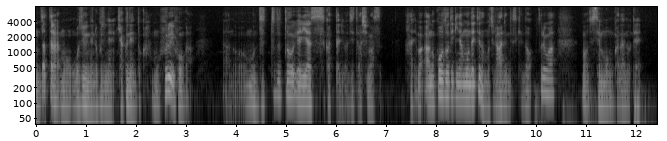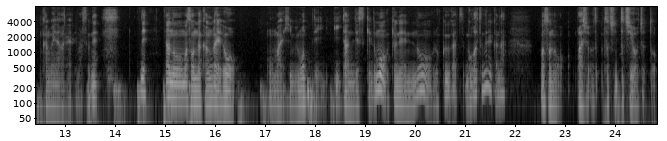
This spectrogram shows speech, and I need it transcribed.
だったらもう50年60年100年とかもう古い方があのもうずっとずっとやりやすかったりは実はします。はいまあ、あの構造的な問題っていうのはもちろんあるんですけどそれは、まあ、私専門家なので考えながらやりますよね。であの、まあ、そんな考えをまあ日々持っていたんですけども去年の6月5月ぐらいかな、まあ、その場所土地土地をちょっと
